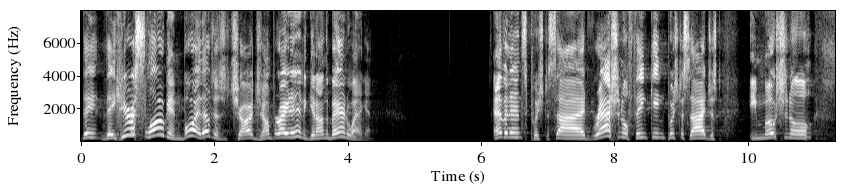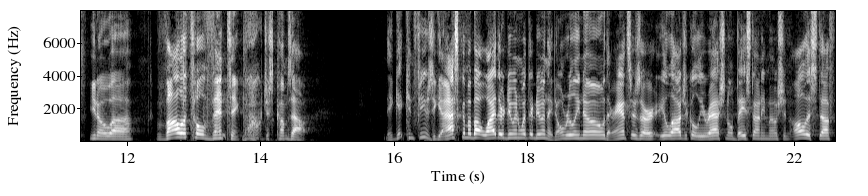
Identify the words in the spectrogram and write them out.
they, they hear a slogan, boy, they'll just charge, jump right in and get on the bandwagon. Evidence pushed aside, rational thinking pushed aside, just emotional, you know, uh, volatile venting just comes out. They get confused. You ask them about why they're doing what they're doing, they don't really know. Their answers are illogical, irrational, based on emotion, all this stuff.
